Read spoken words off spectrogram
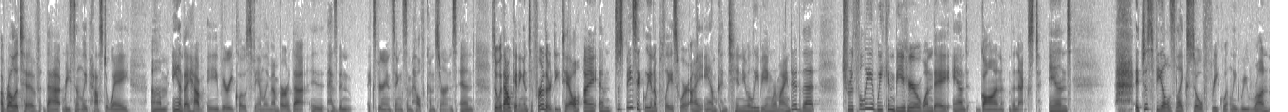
a relative that recently passed away, um, and I have a very close family member that is, has been experiencing some health concerns. And so, without getting into further detail, I am just basically in a place where I am continually being reminded that truthfully, we can be here one day and gone the next. And it just feels like so frequently we run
